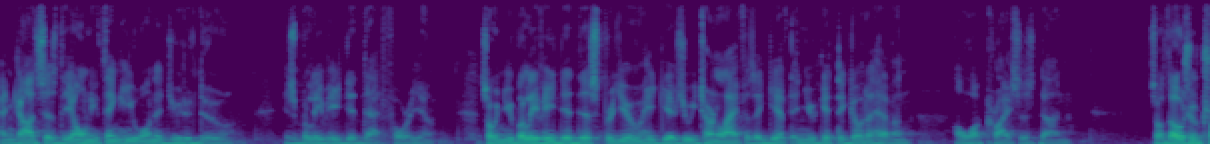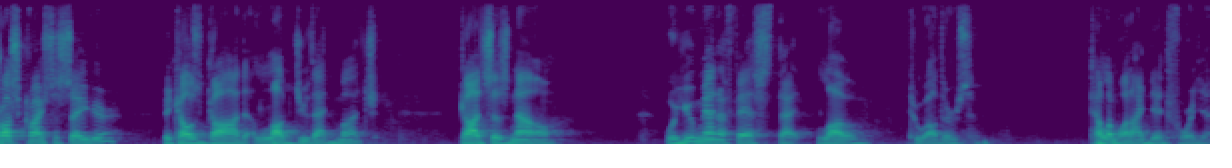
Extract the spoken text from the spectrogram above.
And God says the only thing he wanted you to do is believe he did that for you. So when you believe he did this for you, he gives you eternal life as a gift, and you get to go to heaven on what Christ has done. So those who trust Christ as Savior, because God loved you that much, God says, now, will you manifest that love to others? Tell them what I did for you.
